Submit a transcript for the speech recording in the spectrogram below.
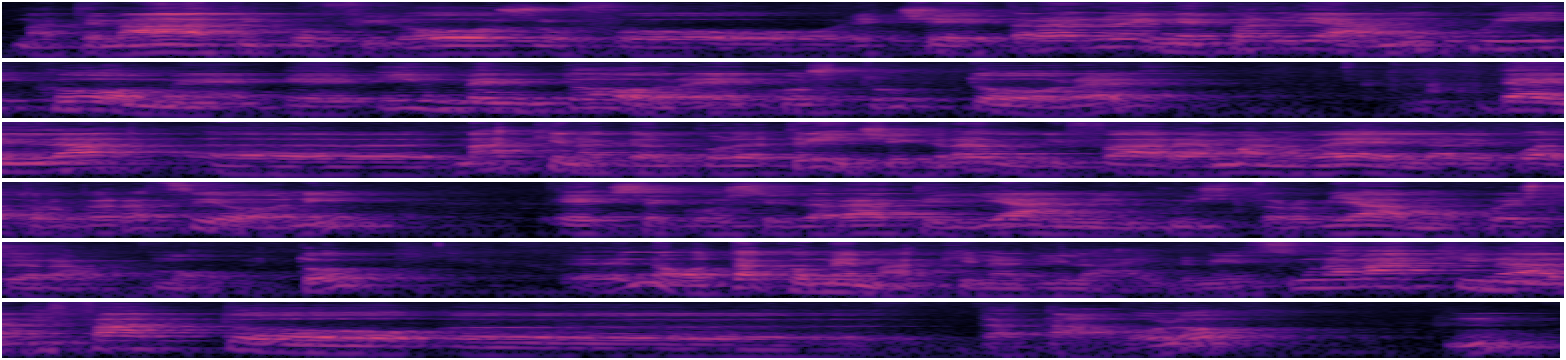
matematico, filosofo, eccetera. Noi ne parliamo qui come eh, inventore e costruttore della eh, macchina calcolatrice in grado di fare a manovella le quattro operazioni e se considerate gli anni in cui ci troviamo questo era molto, nota come macchina di Leibniz. Una macchina di fatto eh, da tavolo, mh? Mm,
